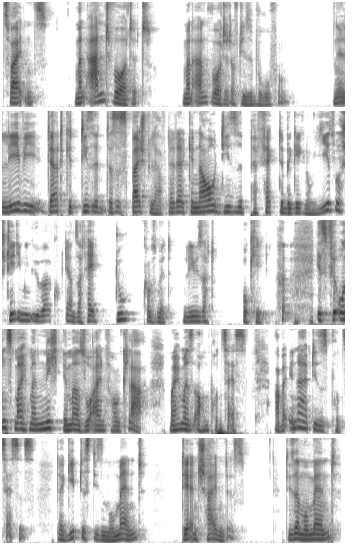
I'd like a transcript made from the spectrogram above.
Zweitens, man antwortet, man antwortet auf diese Berufung. Ne, Levi, der hat diese, das ist beispielhaft, ne, der hat genau diese perfekte Begegnung. Jesus steht ihm gegenüber, guckt ihn an und sagt, hey, du kommst mit. Und Levi sagt, Okay. Ist für uns manchmal nicht immer so einfach und klar. Manchmal ist es auch ein Prozess. Aber innerhalb dieses Prozesses, da gibt es diesen Moment, der entscheidend ist. Dieser Moment,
